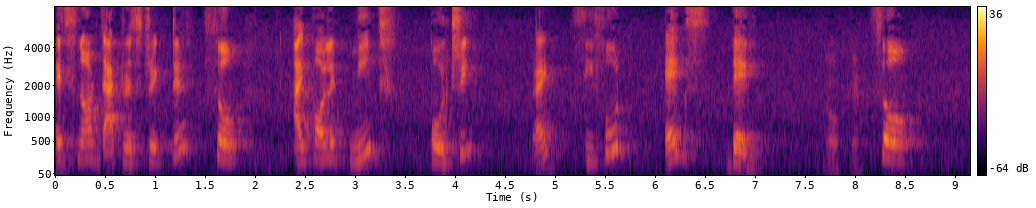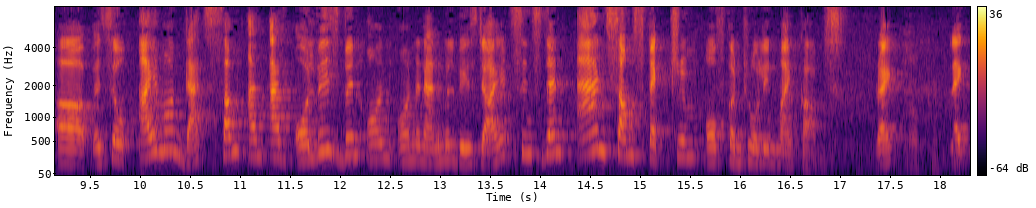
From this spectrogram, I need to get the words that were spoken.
It's not that restrictive. So, I call it meat, poultry, right? Seafood, eggs, dairy. okay. So, uh, so I am on that. Some I'm, I've always been on on an animal based diet since then, and some spectrum of controlling my carbs, right? Okay. Like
